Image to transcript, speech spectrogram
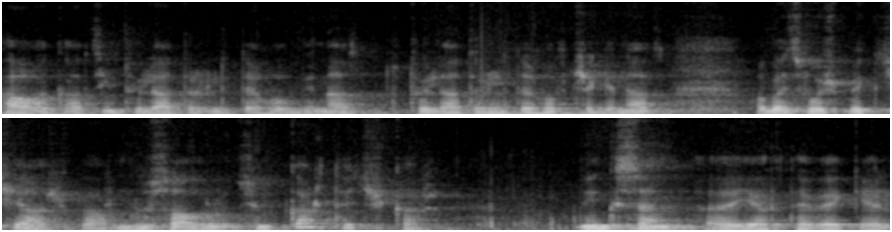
քաղաքացին թույլատրելի տեղով գնաց, թույլատրելի տեղով չգնաց, բայց ոչ մեկ չի հաշվի առնում լուսավորություն կար թե չկար ինքս եմ երթևեկել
